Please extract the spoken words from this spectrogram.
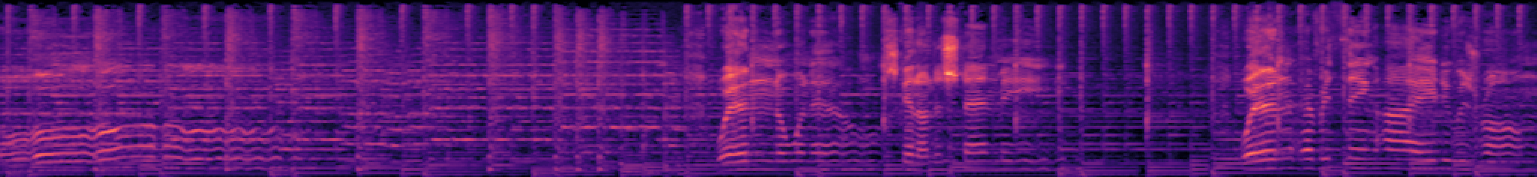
Oh, when no one else can understand me, when everything I do is wrong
